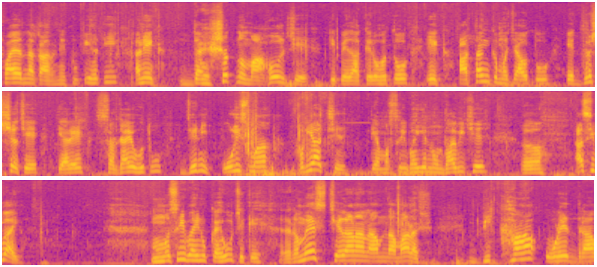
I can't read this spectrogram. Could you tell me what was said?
ફાયરના કારણે તૂટી હતી અને એક દહેશતનો માહોલ છે તે પેદા કર્યો હતો. એક આતંક મચાવતું એ દ્રશ્ય છે ત્યારે સર્જાયું હતું. જેની પોલીસમાં ફરિયાદ છે ત્યાં મસરીભાઈએ નોંધાવી છે. આ સિવાય મસરીભાઈનું કહેવું છે કે રમેશ છેલાણા નામના માણસ ભીખા ઓળેદ્રા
